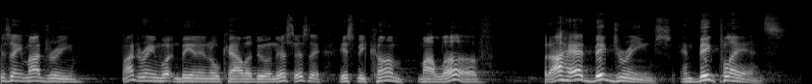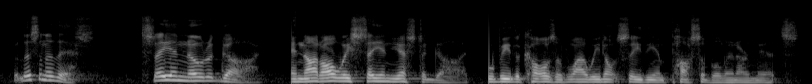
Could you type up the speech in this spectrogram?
This ain't my dream. My dream wasn't being in Ocala doing this. It's become my love. But I had big dreams and big plans. But listen to this saying no to God and not always saying yes to God will be the cause of why we don't see the impossible in our midst.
